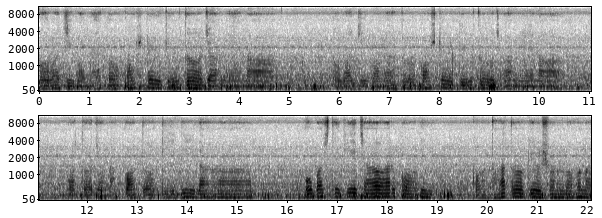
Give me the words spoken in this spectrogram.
বাবা জীবন এত কষ্টে কেউ তো জানে না। বাবা জীবন এত কষ্টে কেউ তো জানে না। কত জনা কত কি দিলাম? প্রবাস থেকে যাওয়ার পরে কথা তো কেউ শুনলো না,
